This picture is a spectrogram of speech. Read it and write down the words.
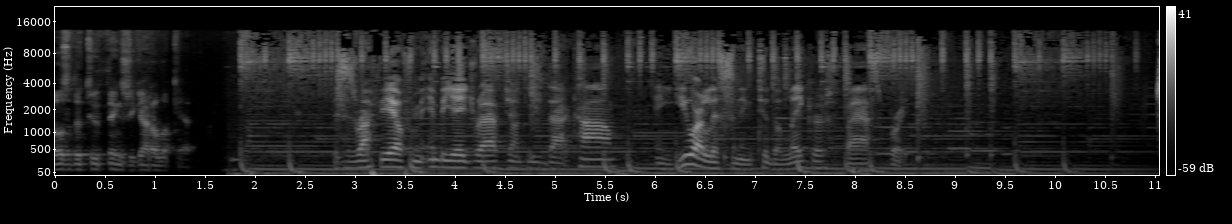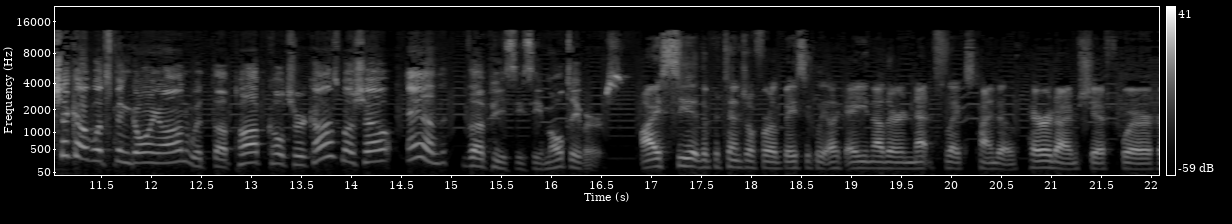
those are the two things you got to look at. This is Raphael from NBA Draft Junkies.com, and you are listening to the Lakers Fast Break. Check out what's been going on with the Pop Culture Cosmos Show and the PCC Multiverse. I see the potential for basically like another Netflix kind of paradigm shift where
